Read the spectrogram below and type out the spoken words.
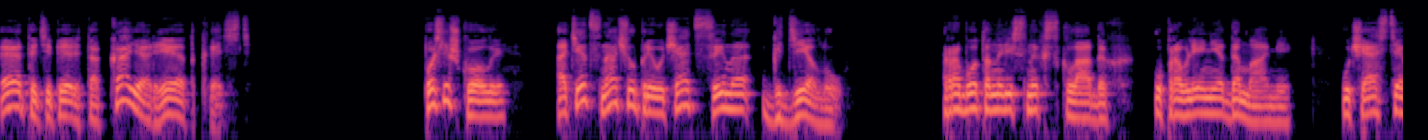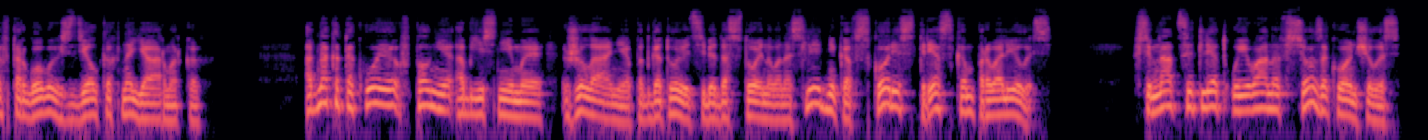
это теперь такая редкость». После школы отец начал приучать сына к делу. Работа на лесных складах, управление домами, участие в торговых сделках на ярмарках. Однако такое вполне объяснимое желание подготовить себе достойного наследника вскоре с треском провалилось. В 17 лет у Ивана все закончилось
